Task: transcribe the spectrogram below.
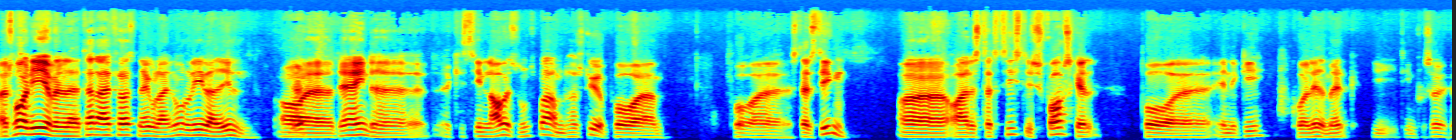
Og jeg tror lige, jeg vil øh, tage dig først, Nikolaj. Nu har du lige været i ilden. Og ja. øh, der er en, der Christine Lauritz, hun spørger, om du har styr på, øh, på øh, statistikken. Og, og er der statistisk forskel på øh, energikorreleret mælk i din forsøg?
